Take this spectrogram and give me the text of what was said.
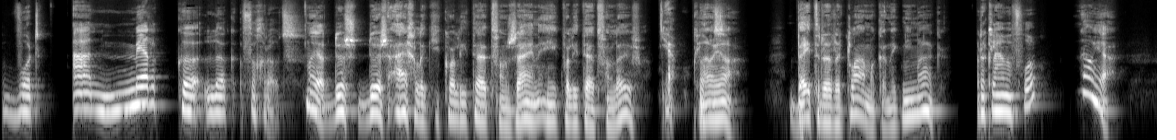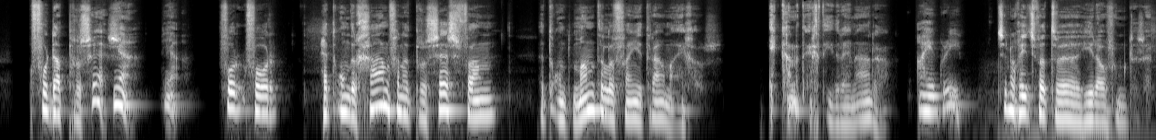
wordt aanmerkelijk vergroot. Nou ja, dus, dus eigenlijk je kwaliteit van zijn en je kwaliteit van leven. Ja, klopt. Nou ja, betere reclame kan ik niet maken. Reclame voor? Nou ja, voor dat proces. Ja, ja. Voor, voor het ondergaan van het proces van het ontmantelen van je trauma-ego's. Ik kan het echt iedereen aanraden. I agree. Is er nog iets wat we hierover moeten zeggen?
